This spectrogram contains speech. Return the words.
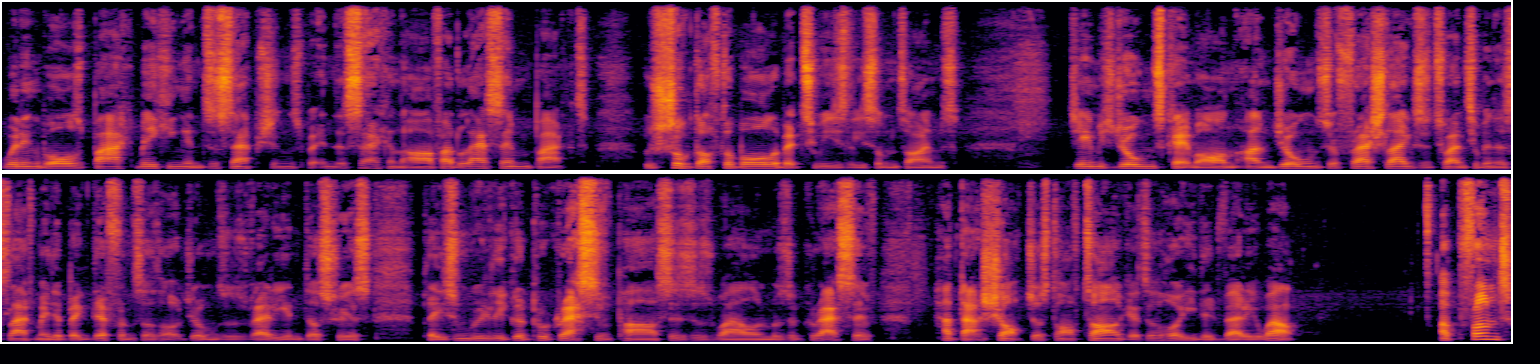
winning balls back, making interceptions, but in the second half had less impact, was shrugged off the ball a bit too easily sometimes. James Jones came on, and Jones, with fresh legs with 20 minutes left, made a big difference. I thought Jones was very industrious, played some really good progressive passes as well, and was aggressive. Had that shot just off target. I thought he did very well. Up front,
